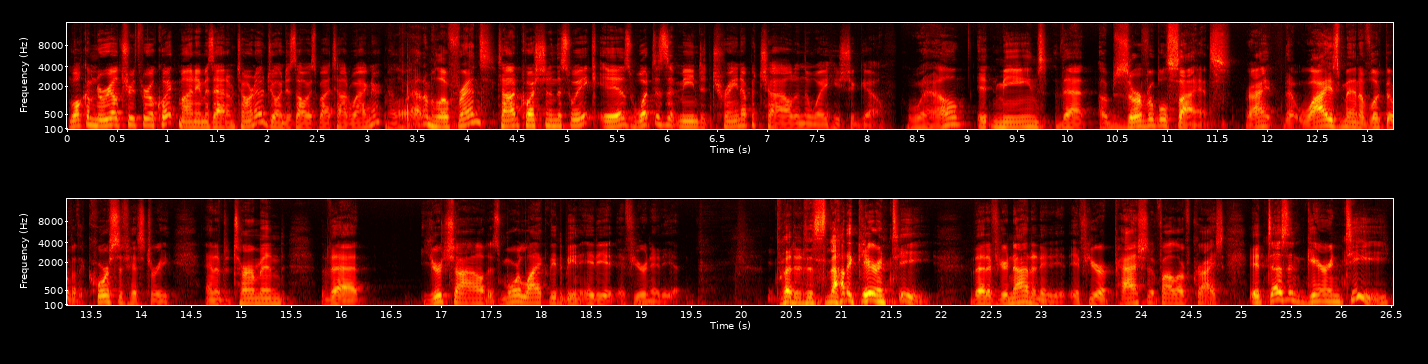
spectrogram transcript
Welcome to Real Truth Real Quick. My name is Adam Tarnow, joined as always by Todd Wagner. Hello, Adam. Hello, friends. Todd, question this week is what does it mean to train up a child in the way he should go? Well, it means that observable science, right? That wise men have looked over the course of history and have determined that your child is more likely to be an idiot if you're an idiot. But it is not a guarantee that if you're not an idiot, if you're a passionate follower of Christ, it doesn't guarantee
